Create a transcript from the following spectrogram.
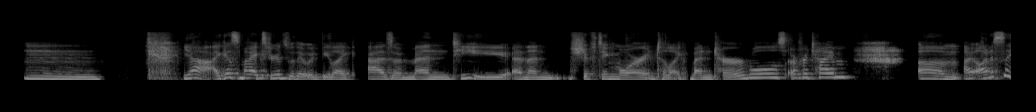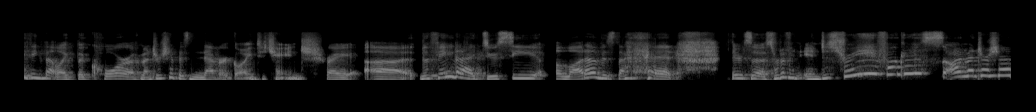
Mm. Yeah, I guess my experience with it would be like as a mentee and then shifting more into like mentor roles over time. Um, I honestly think that like the core of mentorship is never going to change, right? Uh, the thing that I do see a lot of is that there's a sort of an industry focus on mentorship.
